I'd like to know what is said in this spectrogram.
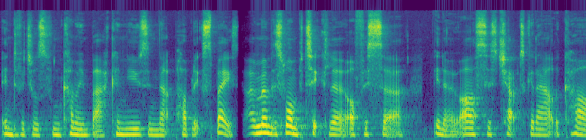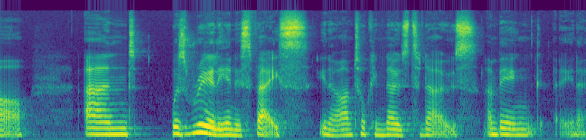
individuals from coming back and using that public space. I remember this one particular officer, you know, asked this chap to get out of the car and was really in his face, you know, I'm talking nose to nose and being, you know,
